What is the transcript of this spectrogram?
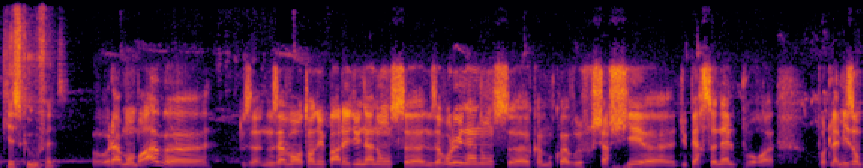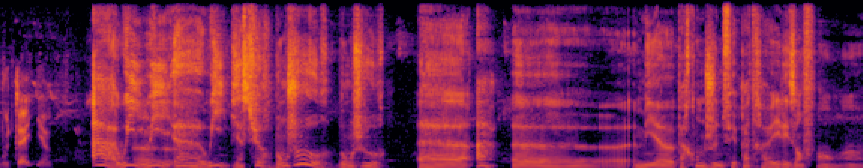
Qu'est-ce que vous faites? Voilà mon brave, euh, Nous, avons entendu parler d'une annonce, euh, nous avons lu une annonce euh, comme quoi vous cherchiez euh, du personnel pour, euh, pour de la mise en bouteille. Ah oui, Euh. oui, euh, oui, bien sûr. Bonjour, bonjour. Euh, ah, euh, mais euh, par contre, je ne fais pas travailler les enfants. Hein.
